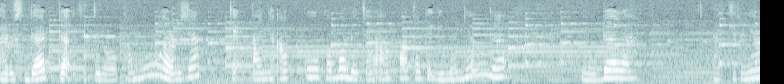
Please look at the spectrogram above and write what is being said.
harus dadak gitu loh. Kamu harusnya kayak tanya aku kamu ada cara apa atau kayak gimana? Dia enggak. Ya udahlah. Akhirnya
